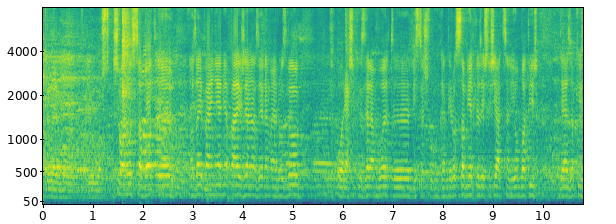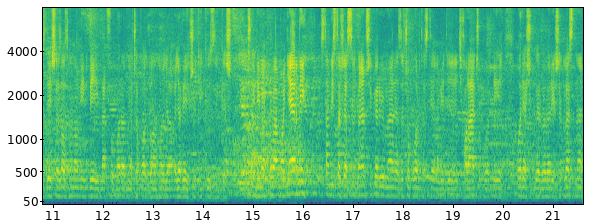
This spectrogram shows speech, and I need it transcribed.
úgyhogy nagyon boldogok vagyunk most. Soha rosszabbat hazai pályán nyerni a Párizs ellen azért nem olyan rossz dolog óriási küzdelem volt, biztos fogunk enni rosszabb mérkőzést is játszani, jobbat is, de ez a küzdés ez azt gondolom, hogy végig meg fog maradni a csapatban, hogy a, hogy a végsőkig küzdünk, és, és mindig megpróbál majd nyerni. Aztán biztos lesz, amikor nem sikerül, mert ez a csoport ez tényleg egy, egy halálcsoport, óriási körbeverések lesznek.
